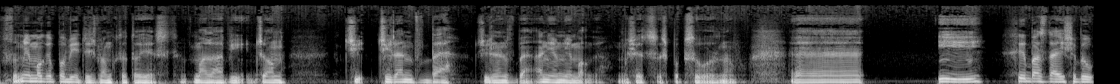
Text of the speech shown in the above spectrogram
w sumie mogę powiedzieć wam, kto to jest w Malawi. John Chi- Chilen w B. Chilen w B. A nie, nie mogę. Mi się coś popsuło znowu. Eee, I chyba zdaje się był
